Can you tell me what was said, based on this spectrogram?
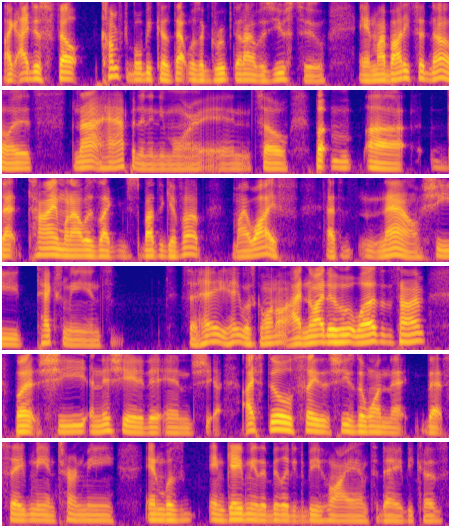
like I just felt comfortable because that was a group that I was used to, and my body said no, it's not happening anymore. And so, but mm, uh, that time when I was like just about to give up, my wife at the, now she texts me and. Said, "Hey, hey, what's going on?" I had no idea who it was at the time, but she initiated it, and she. I still say that she's the one that that saved me and turned me and was and gave me the ability to be who I am today. Because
